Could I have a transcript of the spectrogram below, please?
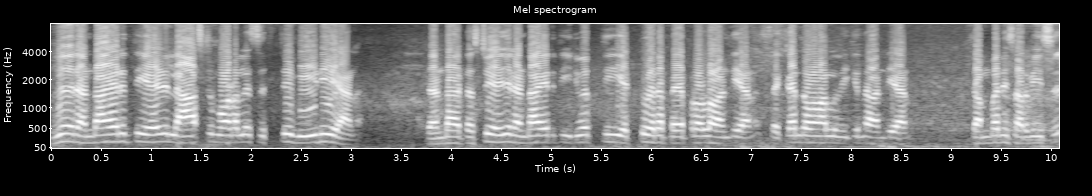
ഇത് രണ്ടായിരത്തി ഏഴ് last model Swift V D ആണ്. രണ്ടാ ടെസ്റ്റ് കഴിഞ്ഞ് രണ്ടായിരത്തി ഇരുപത്തി എട്ട് വരെ പേപ്പറുള്ള വണ്ടിയാണ് സെക്കൻഡ് ഓണറിൽ നിൽക്കുന്ന വണ്ടിയാണ്. കമ്പനി സർവീസ്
